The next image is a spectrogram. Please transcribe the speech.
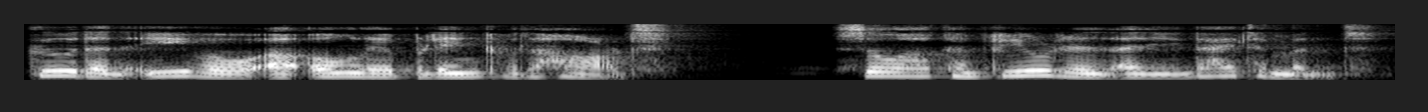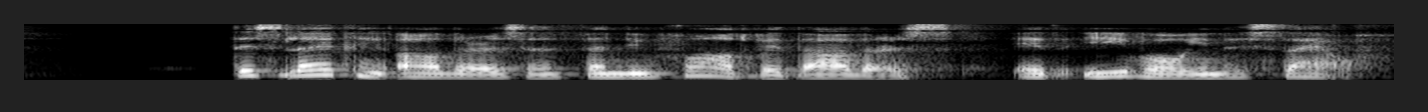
Good and evil are only a blink of the heart. So are confusion and enlightenment. Disliking others and finding fault with others is evil in itself.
